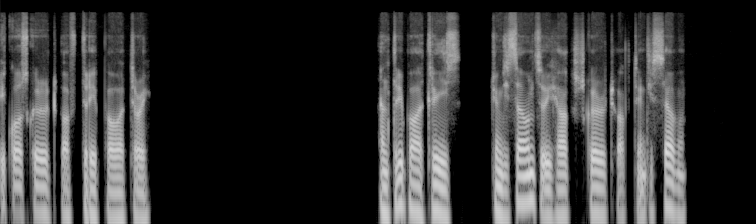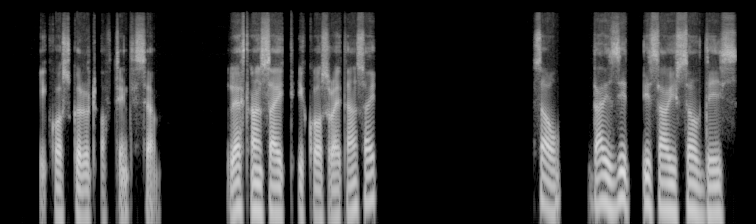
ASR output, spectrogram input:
equals square root of 3 power 3. And 3 power 3 is 27, so we have square root of 27 equals square root of 27. Left hand side equals right hand side. So that is it. This is how you solve this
